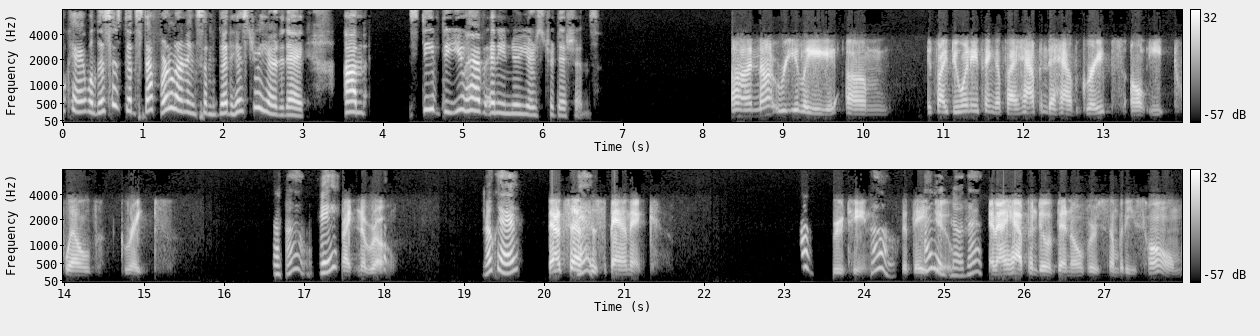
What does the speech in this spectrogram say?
Okay. Well, this is good stuff. We're learning some good history here today. Um, Steve, do you have any New Year's traditions? Uh, not really. Um, if I do anything, if I happen to have grapes, I'll eat 12 grapes Oh, See? right in a row. okay. That's a Hey. Hispanic Oh. routine Oh, that they I do. didn't know that. And I happen to have been over somebody's home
